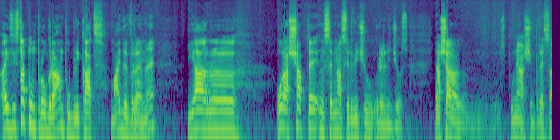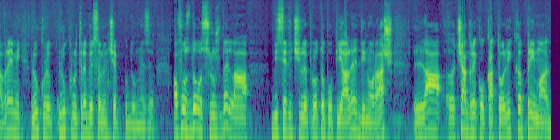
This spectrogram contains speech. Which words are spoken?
a existat un program publicat mai devreme, iar uh, ora 7 însemna serviciu religios. Așa spunea și în presa vremii, lucrul, lucrul trebuie să-l încep cu Dumnezeu. Au fost două slujbe la bisericile protopopiale din oraș, la uh, cea greco-catolică, prima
